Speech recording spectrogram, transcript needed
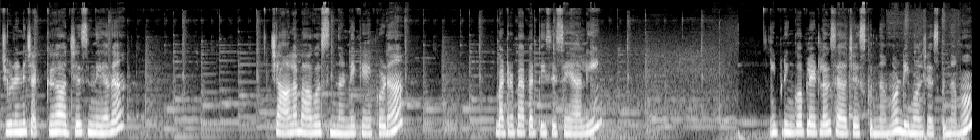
చూడండి చక్కగా వచ్చేసింది కదా? చాలా బాగా వస్తుందండి కేక్ కూడా. బటర్ పేపర్ తీసేసేయాలి. ఇప్పుడు ఇంకో ప్లేట్లోకి సర్వ్ చేసుకుందాము డిమోల్ చేసుకుందాము.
